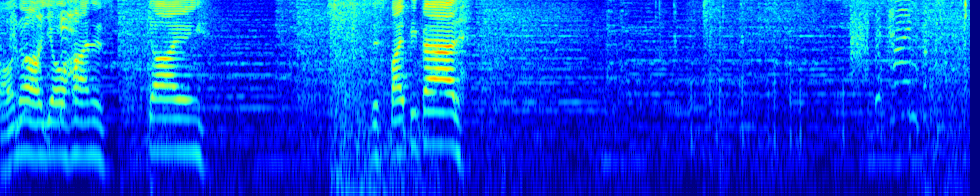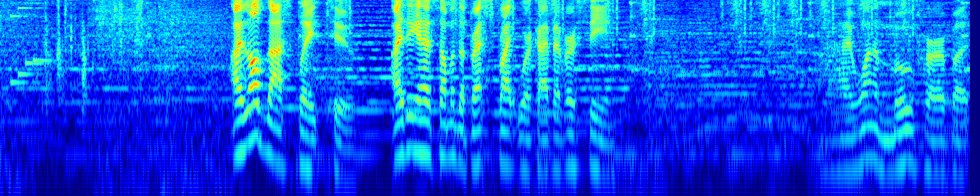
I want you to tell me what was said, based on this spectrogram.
Oh no, Johan is dying. This might be bad. I love Last Blade 2. I think it has some of the best sprite work I've ever seen. I want to move her, but...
